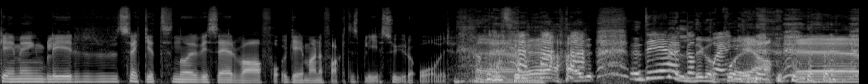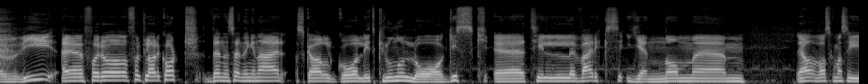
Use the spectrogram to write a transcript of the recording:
gaming blir svekket når vi ser hva gamerne faktisk blir sure over. Eh, Det er et veldig godt poeng. poeng. ja. eh, vi, eh, for å forklare kort, denne sendingen her skal gå litt kronologisk eh, til verks gjennom eh, Ja, hva skal man si?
